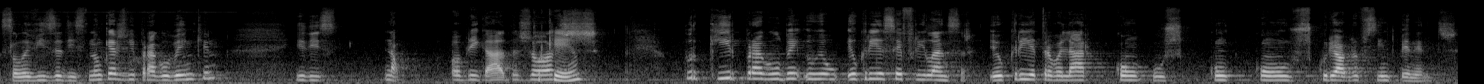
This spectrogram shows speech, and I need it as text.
Salavisa disse: Não queres vir para a Gulbenkian? E eu disse: não. Obrigada, Jorge. Porque ir para a Gulbenkian, eu, eu, eu, queria ser freelancer. Eu queria trabalhar com os, com, com os coreógrafos independentes.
